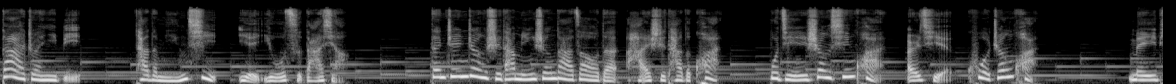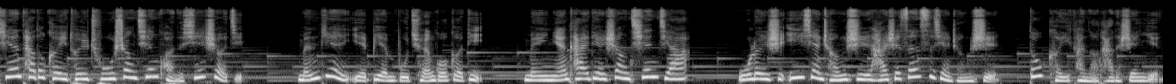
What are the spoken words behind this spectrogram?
大赚一笔，他的名气也由此打响。但真正使他名声大噪的，还是他的快，不仅上新快，而且扩张快。每天他都可以推出上千款的新设计，门店也遍布全国各地，每年开店上千家，无论是一线城市还是三四线城市，都可以看到他的身影。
